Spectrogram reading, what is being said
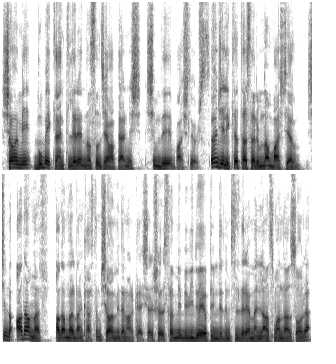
Xiaomi bu beklentilere nasıl cevap vermiş? Şimdi başlıyoruz. Öncelikle tasarımdan başlayalım. Şimdi adamlar, adamlardan kastım Xiaomi'den arkadaşlar. Şöyle samimi bir video yapayım dedim sizlere hemen lansmandan sonra.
